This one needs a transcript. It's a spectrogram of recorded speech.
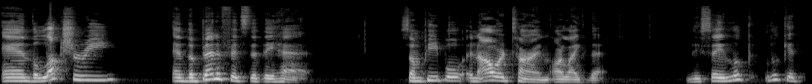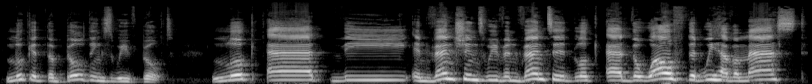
and the luxury and the benefits that they had. Some people in our time are like that. They say, look, look at look at the buildings we've built. Look at the inventions we've invented. Look at the wealth that we have amassed.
